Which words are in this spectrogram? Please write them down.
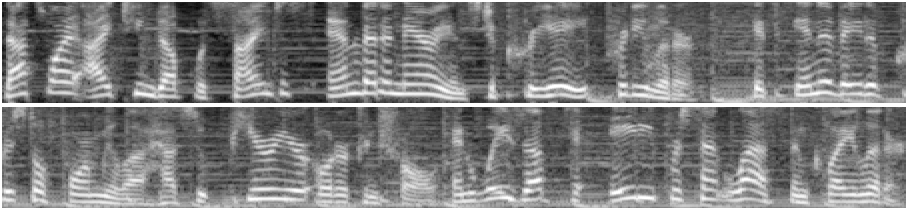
That's why I teamed up with scientists and veterinarians to create Pretty Litter. Its innovative crystal formula has superior odor control and weighs up to 80% less than clay litter.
